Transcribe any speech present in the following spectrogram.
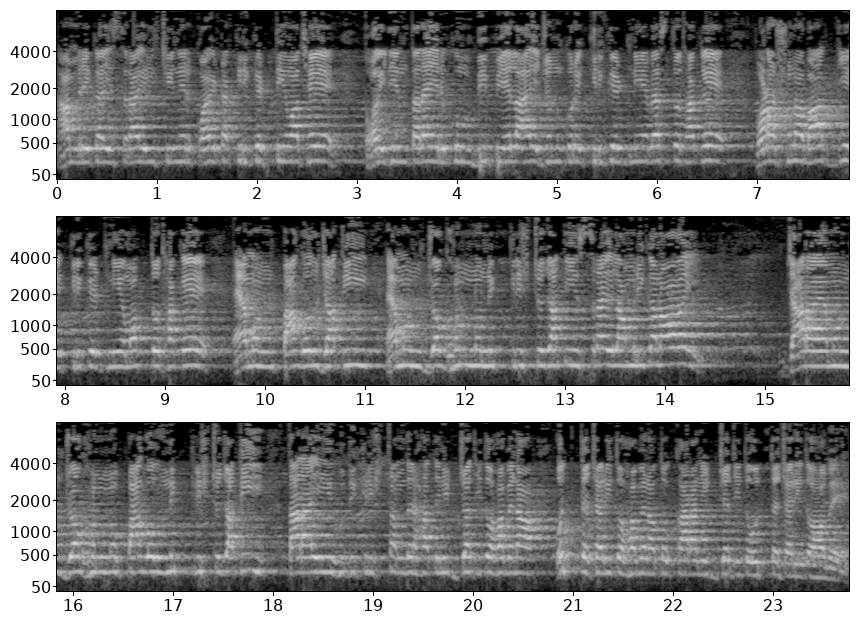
আমেরিকা, ইসরায়েল, চীনের কয়টা ক্রিকেট টিম আছে, কয়দিন তারা এরকম বিপিএল আয়োজন করে ক্রিকেট নিয়ে ব্যস্ত থাকে, পড়াশোনা বাদ দিয়ে ক্রিকেট নিয়ে মত্ত থাকে। এমন পাগল জাতি, এমন জঘন্য নিকৃষ্ট জাতি ইসরায়েল আমেরিকা নয়। যারা এমন জঘন্য পাগল নিকৃষ্ট জাতি, তারা এই হুদি খ্রিস্টানদের হাতে নির্যাতিত হবে না, অত্যাচারিত হবে না। তো কারা নির্যাতিত, অত্যাচারিত হবে?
